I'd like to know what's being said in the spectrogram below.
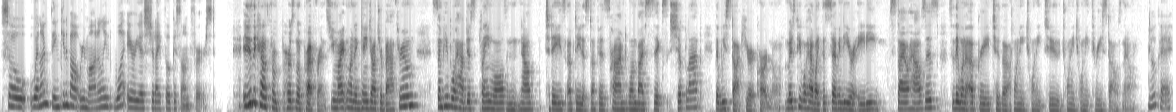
So, when I'm thinking about remodeling, what areas should I focus on first? It usually comes from personal preference. You might want to change out your bathroom. Some people have just plain walls, and now today's updated stuff is primed one by six shiplap that we stock here at Cardinal. Most people have like the 70 or 80 style houses, so they want to upgrade to the 2022, 2023 styles now. Okay.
